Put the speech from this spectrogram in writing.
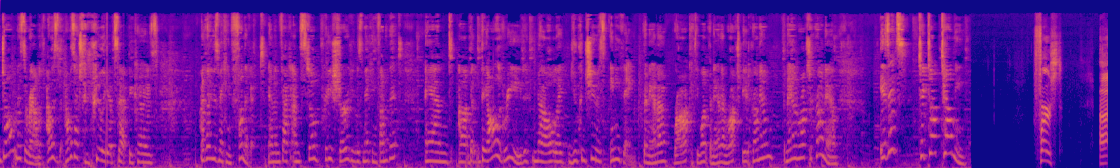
don't mess around." I was I was actually really upset because I thought he was making fun of it, and in fact, I'm still pretty sure he was making fun of it and uh, but they all agreed no like you can choose anything. Banana rock if you want banana and rock to be a pronoun banana and rock's a pronoun is it? Tiktok tell me. First uh,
